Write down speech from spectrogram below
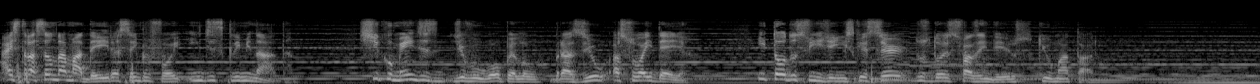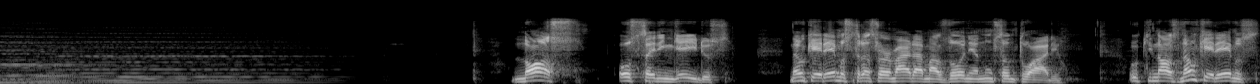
A extração da madeira sempre foi indiscriminada. Chico Mendes divulgou pelo Brasil a sua ideia, e todos fingem esquecer dos dois fazendeiros que o mataram. Nós, os seringueiros, não queremos transformar a Amazônia num santuário. O que nós não queremos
